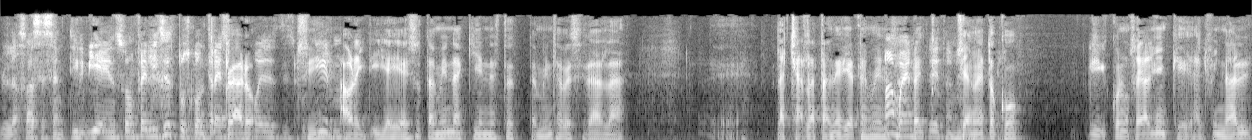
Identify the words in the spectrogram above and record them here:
las hace sentir bien, son felices, pues contra eso claro, puedes discutir. Sí. Ahora, y, eso también aquí en esto, también sabes, será la, eh, la charlatanería también. Ah, bueno, sí, también. O sea, me tocó conocer a alguien que al final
